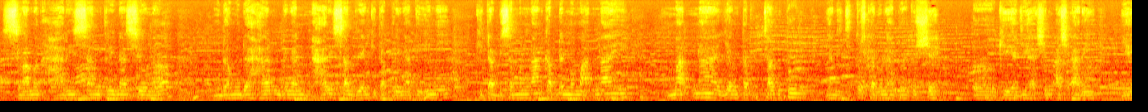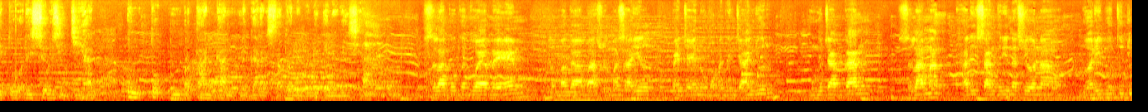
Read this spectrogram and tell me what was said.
Selamat Hari Santri Nasional. Mudah-mudahan dengan Hari Santri yang kita peringati ini, kita bisa menangkap dan memaknai makna yang tercantum yang dicetuskan oleh Habibur Syekh Kiai Haji Hashim Ash'ari yaitu resolusi jihad untuk mempertahankan negara kesatuan Republik Indonesia. Selaku Ketua RDM, Lembaga Basul Masail PCNU Kabupaten Cianjur mengucapkan Selamat Hari Santri Nasional 2017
